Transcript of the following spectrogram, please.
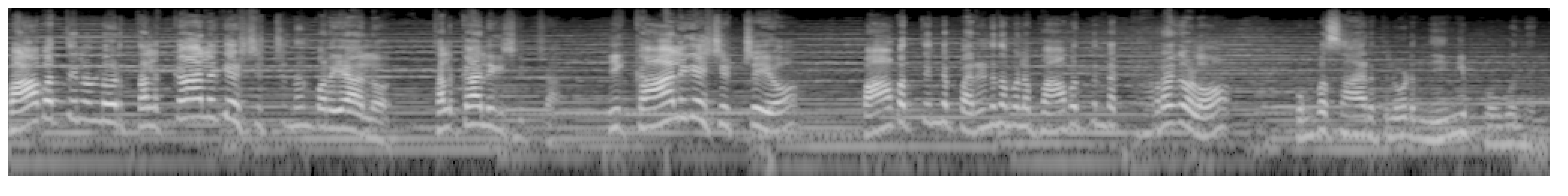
പാപത്തിനുള്ള ഒരു തൽക്കാലിക ശിക്ഷ എന്ന് പറയാമല്ലോ താൽക്കാലിക ശിക്ഷ. ഈ കാലിക ശിക്ഷയോ പാപത്തിന്റെ പരിണിത ഫലം പാപത്തിന്റെ കറകളോ കുംഭസാരത്തിലൂടെ നീങ്ങിപ്പോകുന്നില്ല.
